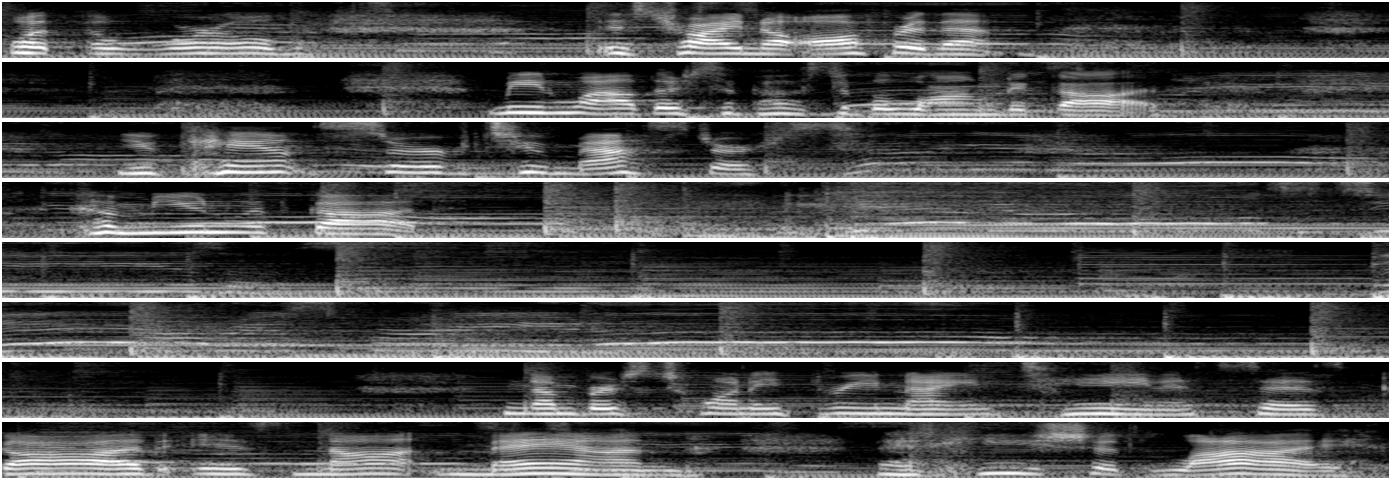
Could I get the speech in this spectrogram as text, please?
what the world is trying to offer them. Meanwhile, they're supposed to belong to God. You can't serve two masters. Commune with God. Numbers 23 19, it says, God is not man that he should lie,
